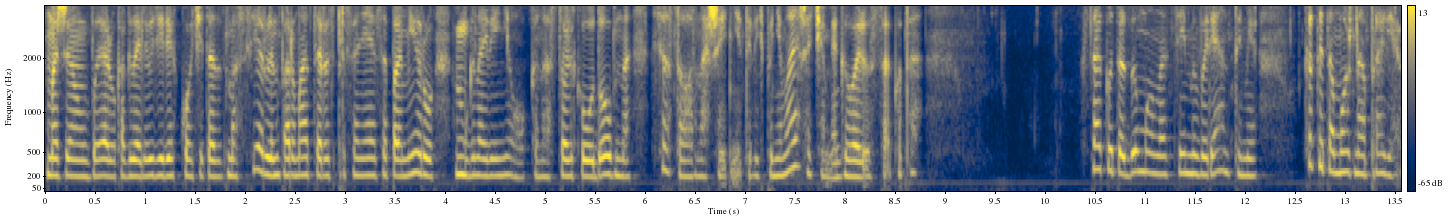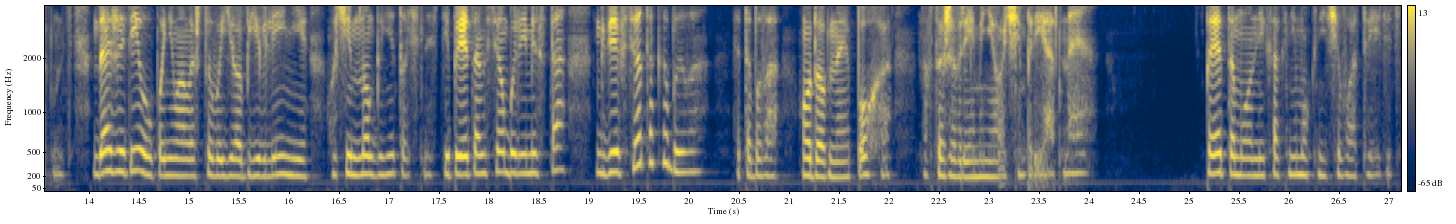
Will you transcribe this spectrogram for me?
Мы живем в эру, когда люди легко читают атмосферу, информация распространяется по миру в мгновение ока, настолько удобно, все стало в наши дни. Ты ведь понимаешь, о чем я говорю, Сакута? Сакута думал над всеми вариантами, как это можно опровергнуть. Даже Рио понимала, что в ее объявлении очень много неточностей, при этом все были места, где все так и было. Это была удобная эпоха, но в то же время не очень приятная. Поэтому он никак не мог ничего ответить.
